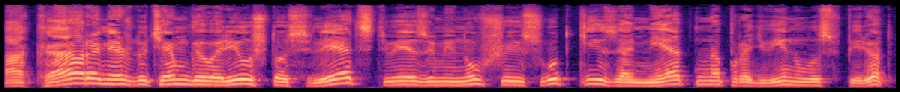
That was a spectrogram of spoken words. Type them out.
А Кара, между тем, говорил, что следствие за минувшие сутки заметно продвинулось вперед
